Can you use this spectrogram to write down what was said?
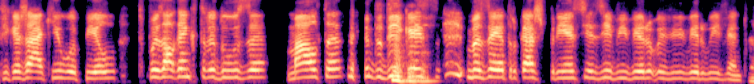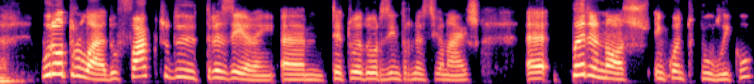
Fica já aqui o apelo. Depois alguém que traduza, malta, dediquem-se, mas é a trocar experiências e a viver, a viver o evento. É. Por outro lado, o facto de trazerem um, tatuadores internacionais uh, para nós, enquanto público,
